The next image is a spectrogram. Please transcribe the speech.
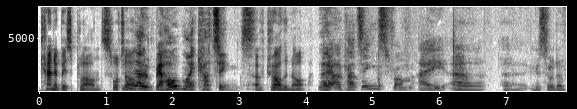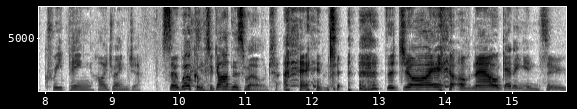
cannabis plants? What are they? No, they? behold my cuttings. I'd rather not. They are cuttings from a, uh, uh, a sort of creeping hydrangea. So, welcome to Gardener's World and the joy of now getting into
